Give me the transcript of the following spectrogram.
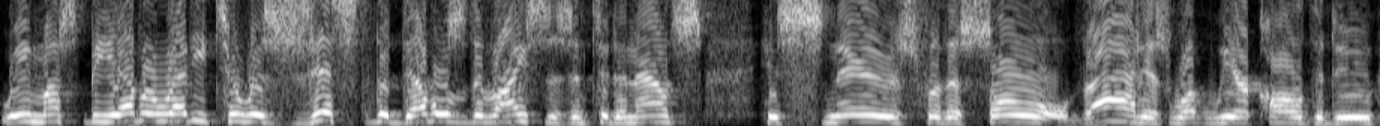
we must be ever ready to resist the devil's devices and to denounce his snares for the soul. That is what we are called to do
